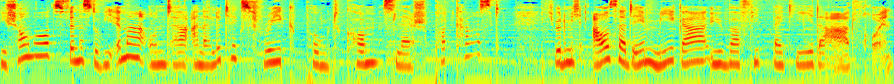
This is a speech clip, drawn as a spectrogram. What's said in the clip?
Die Shownotes findest du wie immer unter analyticsfreak.com slash podcast. Ich würde mich außerdem mega über Feedback jeder Art freuen.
